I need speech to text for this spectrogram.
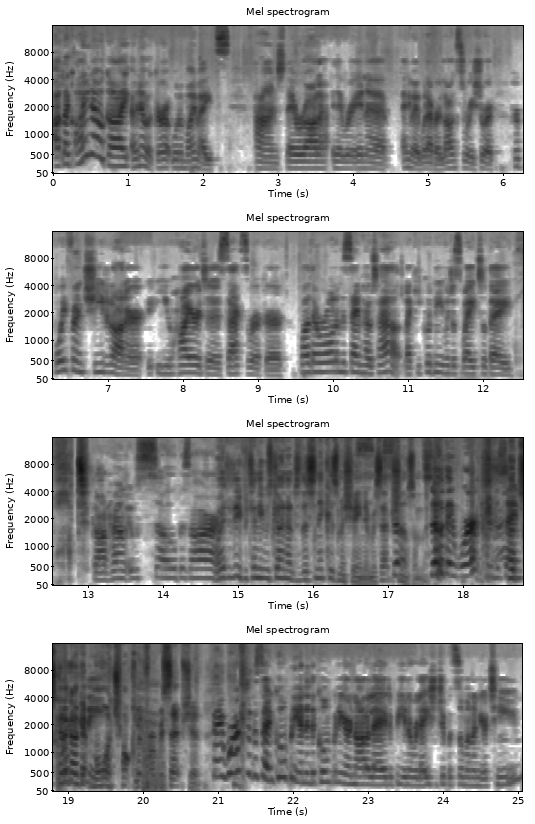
Uh, like I know a guy, I know a girl, one of my mates, and they were on a, they were in a, anyway, whatever. Long story short, her boyfriend cheated on her. He hired a sex worker while they were all in the same hotel. Like he couldn't even just wait till they What? got home. It was so bizarre. Where did he pretend he was going down to the Snickers machine in reception or something? So they worked in the same Just gonna go company. get more chocolate from reception. They worked in the same company, and in the company, you're not allowed to be in a relationship with someone on your team.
